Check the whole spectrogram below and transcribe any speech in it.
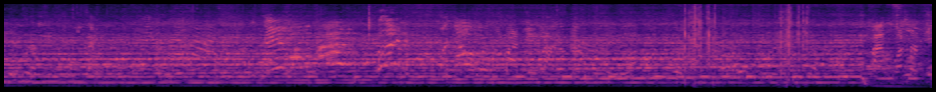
เดู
